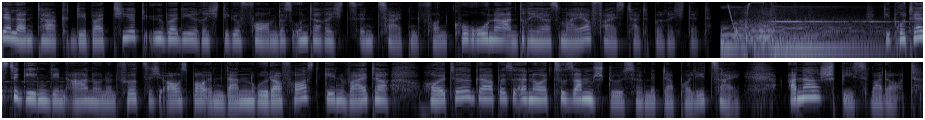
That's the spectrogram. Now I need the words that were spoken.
Der Landtag debattiert über die richtige Form des Unterrichts in Zeiten von Corona. Andreas Meyer-Feist hat berichtet. Die Proteste gegen den A49-Ausbau im Dannenröder Forst gehen weiter. Heute gab es erneut Zusammenstöße mit der Polizei. Anna Spieß war dort.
